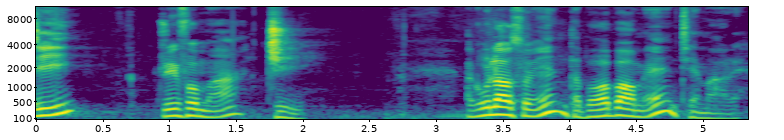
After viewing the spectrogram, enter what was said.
D 3 4မှာ G အခုလောက်ဆိုရင်သဘောပေါက်မယ်ထင်ပါတယ်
